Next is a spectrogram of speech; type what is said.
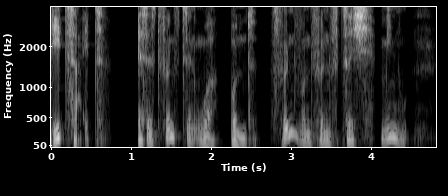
Die Zeit. Es ist 15 Uhr und 55 Minuten.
